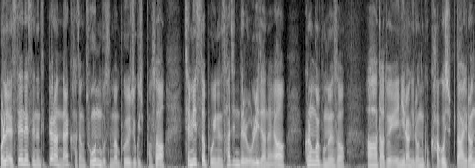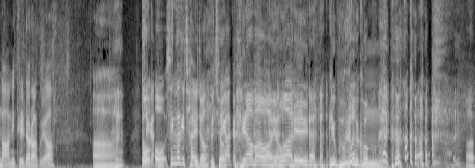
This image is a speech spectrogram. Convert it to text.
원래 SNS에는 특별한 날 가장 좋은 모습만 보여주고 싶어서 재밌어 보이는 사진들을 올리잖아요. 그런 걸 보면서 아 나도 애인이랑 이런 곳 가고 싶다 이런 마음이 들더라고요. 아, 또 제가- 어, 생각의 차이죠, 그렇죠? 제가 아까 드라마와 영화를 그게 뭐라고? 음, 어,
